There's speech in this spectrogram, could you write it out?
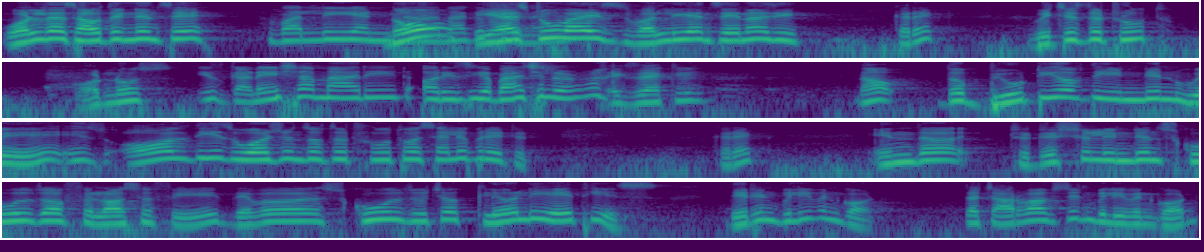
What will the South Indians say? Valli and No, uh, he has two wives, Valli and Senaji. Correct? Which is the truth? God knows. Is Ganesha married or is he a bachelor? Exactly. Now, the beauty of the Indian way is all these versions of the truth were celebrated. Correct? In the traditional Indian schools of philosophy, there were schools which were clearly atheists. They didn't believe in God. The Charvaks didn't believe in God.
